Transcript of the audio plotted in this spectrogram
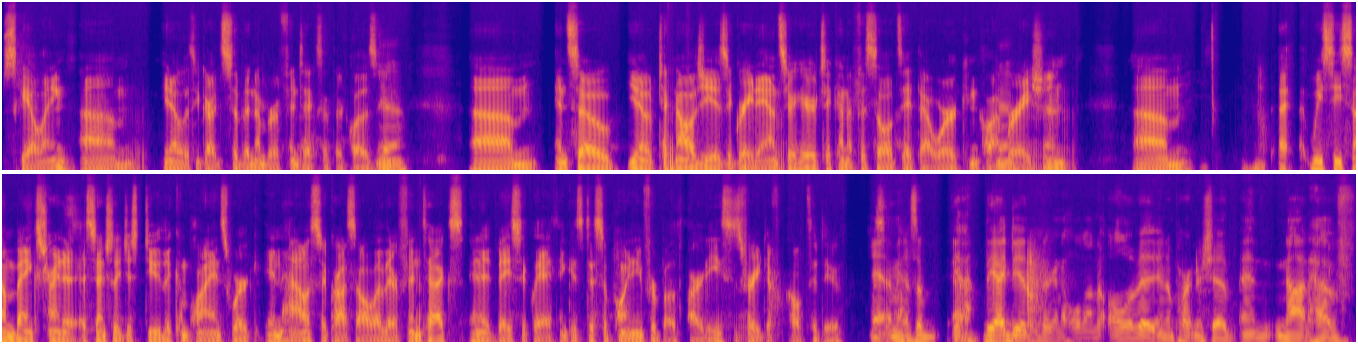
scaling, um, you know, with regards to the number of fintechs that they're closing. Yeah. Um, and so, you know, technology is a great answer here to kind of facilitate that work and collaboration. Um, I, we see some banks trying to essentially just do the compliance work in house across all of their fintechs. And it basically, I think, is disappointing for both parties. It's very difficult to do. Yeah, I mean, it's a yeah. The idea that they're going to hold on to all of it in a partnership and not have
